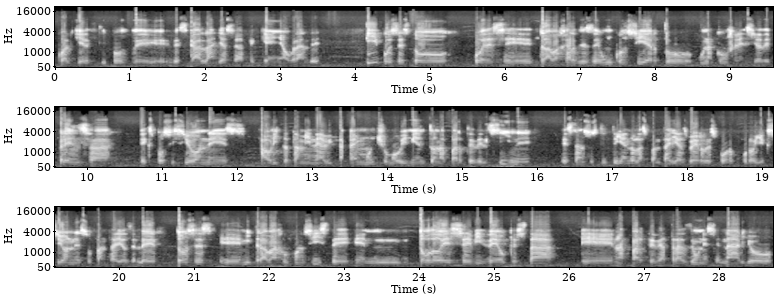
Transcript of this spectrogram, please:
cualquier tipo de, escala, ya sea pequeña o grande. Y pues esto puedes trabajar desde un concierto, una conferencia de prensa, exposiciones. Ahorita también hay mucho movimiento en la parte del cine están sustituyendo las pantallas verdes por proyecciones o pantallas de LED. Entonces, eh, mi trabajo consiste en todo ese video que está eh, en la parte de atrás de un escenario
